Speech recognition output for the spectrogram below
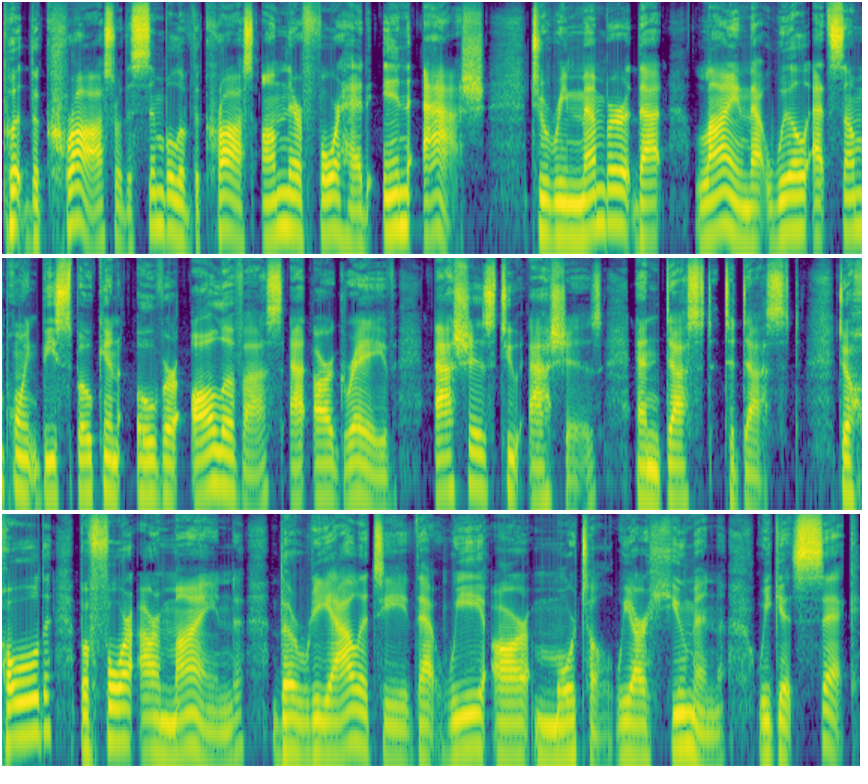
put the cross or the symbol of the cross on their forehead in ash to remember that line that will at some point be spoken over all of us at our grave ashes to ashes and dust to dust, to hold before our mind the reality that we are mortal, we are human, we get sick,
